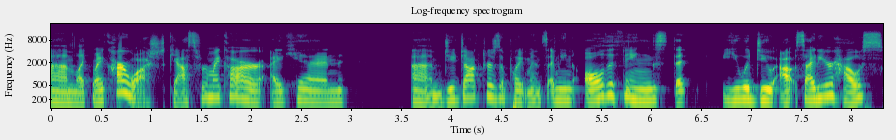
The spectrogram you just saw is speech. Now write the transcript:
um, like my car washed, gas for my car. I can um, do doctor's appointments. I mean, all the things that you would do outside of your house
